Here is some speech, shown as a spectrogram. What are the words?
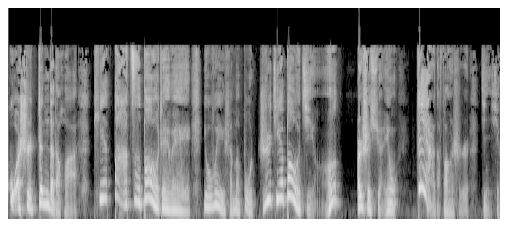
果是真的的话，贴大字报这位又为什么不直接报警，而是选用这样的方式进行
